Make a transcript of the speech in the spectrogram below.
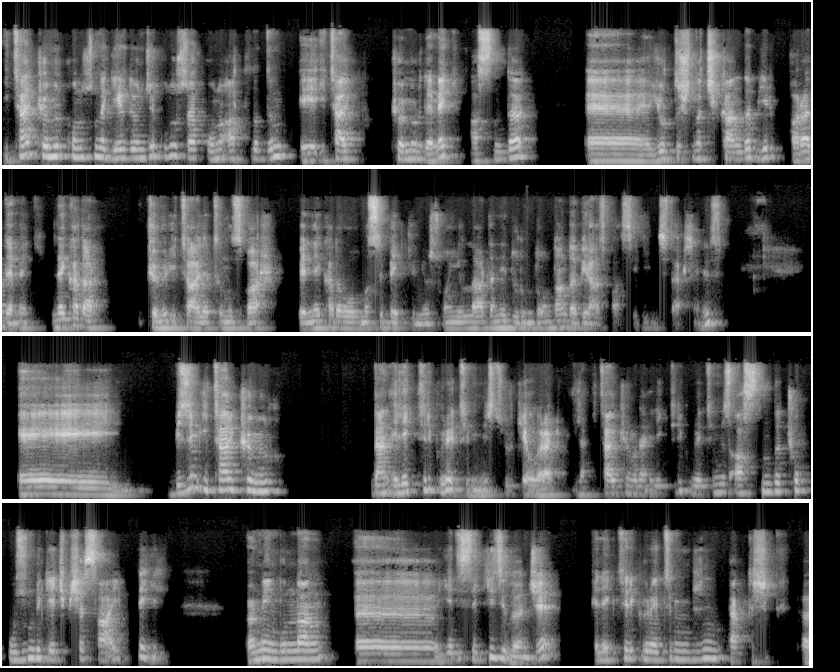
İthal kömür konusunda geri dönecek olursak onu atladım. E, ithal kömür demek aslında e, yurt dışına çıkan da bir para demek. Ne kadar kömür ithalatımız var ve ne kadar olması bekleniyor? Son yıllarda ne durumda ondan da biraz bahsedeyim isterseniz. E, bizim ithal kömürden elektrik üretimimiz, Türkiye olarak ithal kömürden elektrik üretimimiz aslında çok uzun bir geçmişe sahip değil. Örneğin bundan e, 7-8 yıl önce elektrik üretimimizin yaklaşık e,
